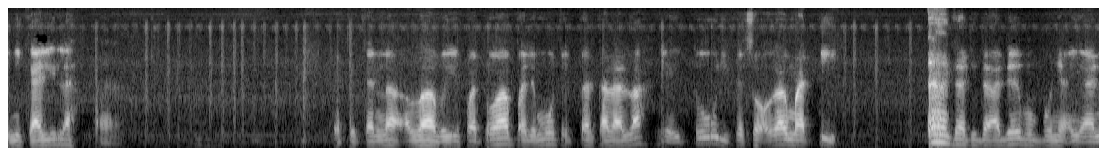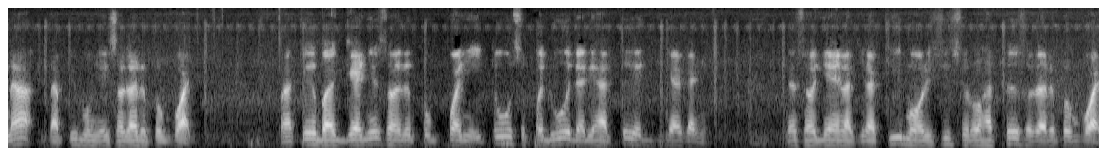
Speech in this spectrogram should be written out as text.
ini kalilah ha. Katakanlah Allah beri fatwa padamu tentang kalalah iaitu jika seorang mati dan tidak ada mempunyai anak tapi mempunyai saudara perempuan. Maka bagiannya saudara perempuannya itu seperdua dari harta yang ditinggalkannya. Dan saudara yang laki-laki mewarisi seluruh harta saudara perempuan.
